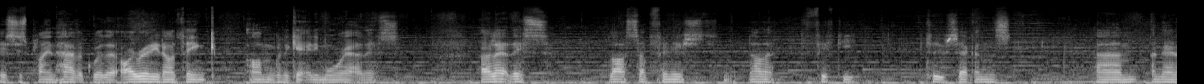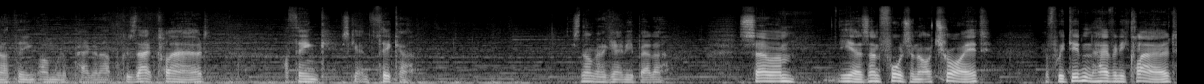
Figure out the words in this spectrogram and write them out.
it's just playing havoc with it. I really don't think I'm going to get any more out of this. I'll let this last sub finish another 52 seconds. Um, and then I think I'm going to pack it up because that cloud I think is getting thicker. It's not going to get any better. So um yeah it's unfortunate. I tried. If we didn't have any cloud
